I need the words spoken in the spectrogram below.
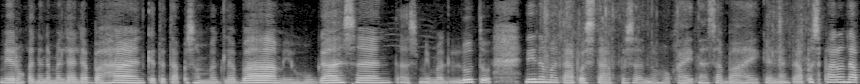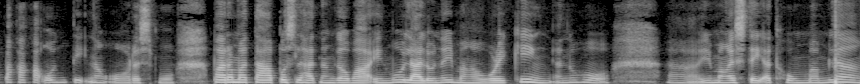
meron ka na naman lalabahan, katatapos mo maglaba, may hugasan, tapos may maluluto. Hindi na matapos-tapos ano, kahit nasa bahay ka lang. Tapos parang napakakaunti ng oras mo para matapos lahat ng gawain mo, lalo na yung mga working, ano ho, uh, yung mga stay at home mom lang,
